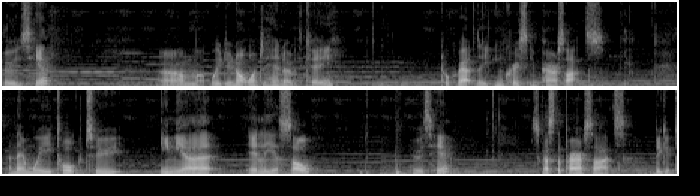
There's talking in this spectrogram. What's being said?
who's here. Um, we do not want to hand over the key. Talk about the increase in parasites. And then we talk to Amelia Eliasol, who is here. Discuss the parasites. bigot.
